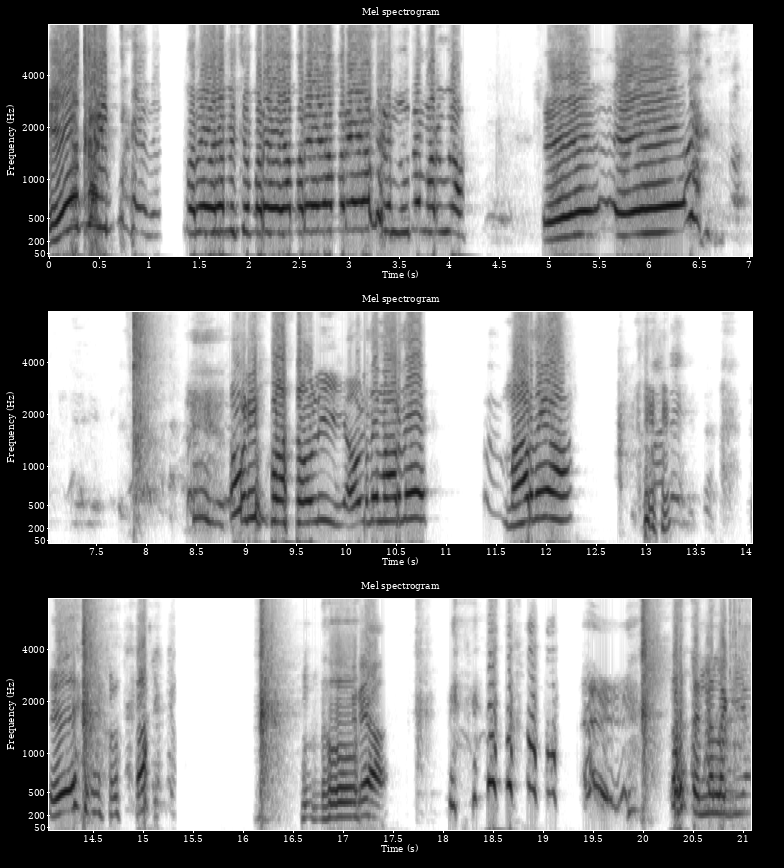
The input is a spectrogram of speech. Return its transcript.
ਇਹ ਤੇਰੀ ਭੈਣ ਦੇ- ਪਰੇ ਹੋ ਜਾ ਪਿੱਛੇ ਪਰੇ ਹੋ ਜਾ ਪਰੇ ਹੋ ਜਾ ਪਰੇ ਹੋ ਜਾ ਤੇਰੇ ਮੂੰਹ ਤੇ ਮਾਰੂਗਾ। ਏ ਏ। ਹੌਲੀ ਮਾਰ ਹੌਲੀ ਹੌਲੀ ਤੇ ਮਾਰ ਦੇ ਮਾਰ ਦੇਗਾ ਏ। ਦੋ। ਗਿਆ ਤਿੰਨ ਲੱਗੀਆਂ।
